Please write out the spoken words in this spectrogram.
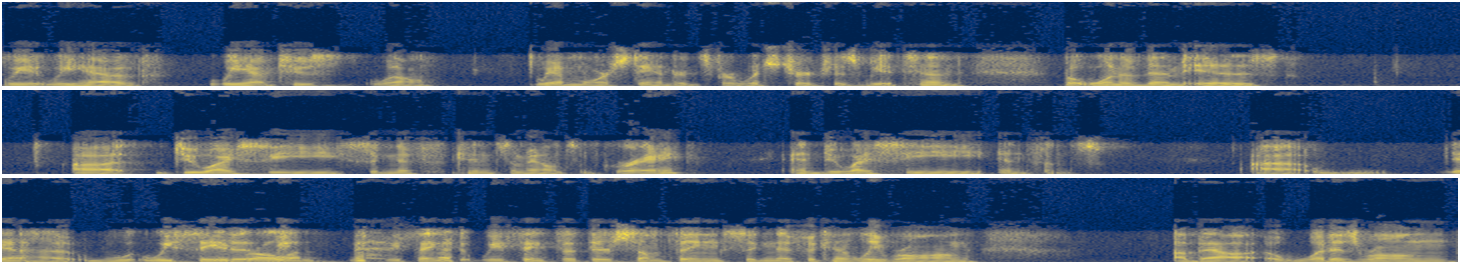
We we have we have two well, we have more standards for which churches we attend, but one of them is uh, do I see significant amounts of gray, and do I see infants? Uh, Yes. uh, we see Keep that we, we think that we think that there's something significantly wrong about what is wrong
